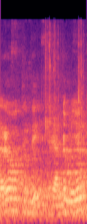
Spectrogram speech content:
జరగబోతుంది. అంటే మేము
